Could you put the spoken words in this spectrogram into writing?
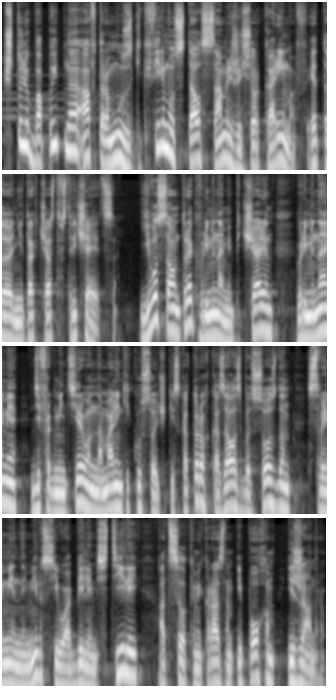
Что любопытно, автором музыки к фильму стал сам режиссер Каримов. Это не так часто встречается. Его саундтрек временами печален, временами дефрагментирован на маленькие кусочки, из которых, казалось бы, создан современный мир с его обилием стилей, отсылками к разным эпохам и жанрам.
